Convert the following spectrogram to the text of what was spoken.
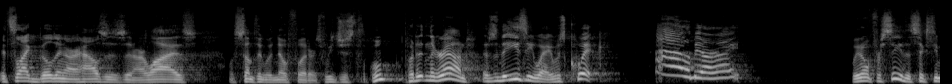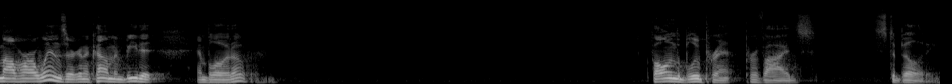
it's like building our houses and our lives with something with no footers. We just whoop, put it in the ground. This is the easy way. It was quick. Ah, it'll be all right. We don't foresee the 60 mile per hour winds are going to come and beat it and blow it over. Following the blueprint provides stability.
